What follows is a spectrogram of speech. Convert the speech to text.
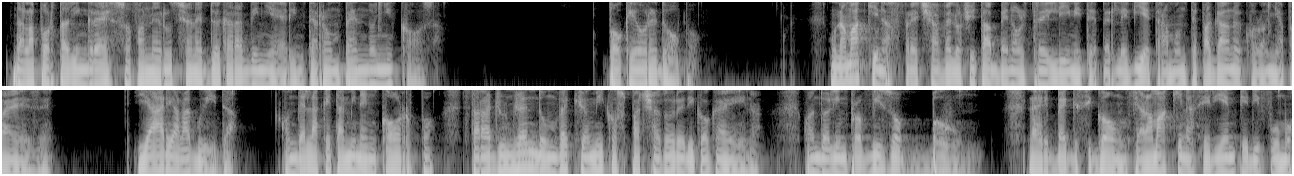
Dalla porta d'ingresso fanno eruzione due carabinieri interrompendo ogni cosa. Poche ore dopo. Una macchina sfreccia a velocità ben oltre il limite per le vie tra Montepagano e Cologna Paese. Iari alla guida, con della chetamina in corpo, sta raggiungendo un vecchio amico spacciatore di cocaina, quando all'improvviso boom! L'airbag si gonfia, la macchina si riempie di fumo,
